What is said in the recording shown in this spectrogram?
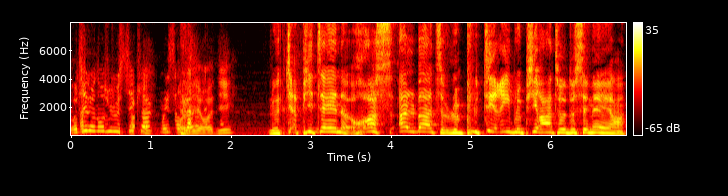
Redis le nom du loustique là s'appelle Redis, redis. Le capitaine Ross Albat, le plus terrible pirate de ces mers.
